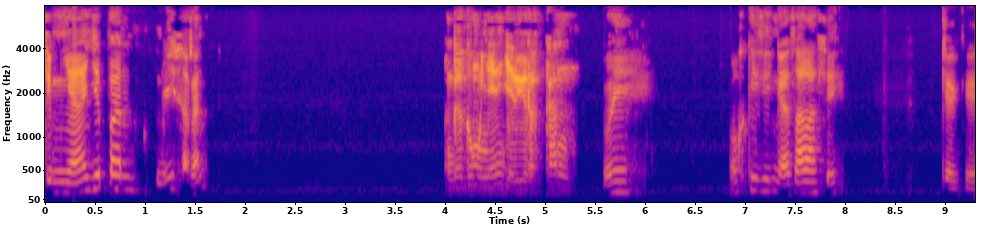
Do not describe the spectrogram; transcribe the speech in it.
timnya aja pan. Bisa kan? Enggak gue maunya jadi rekan. Weh. Oke sih nggak salah sih. Oke oke.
